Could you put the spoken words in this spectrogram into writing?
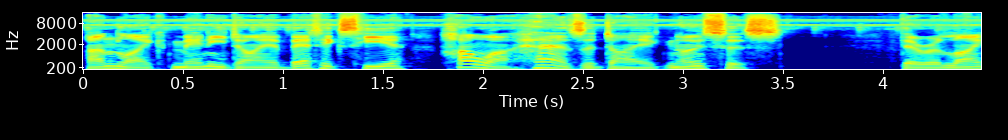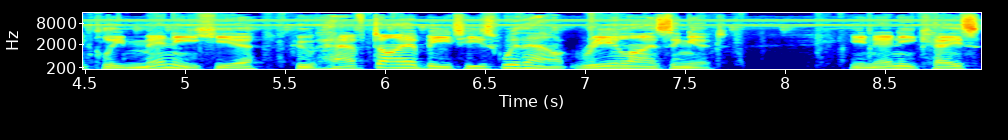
Unlike many diabetics here, Hawa has a diagnosis. There are likely many here who have diabetes without realising it. In any case,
